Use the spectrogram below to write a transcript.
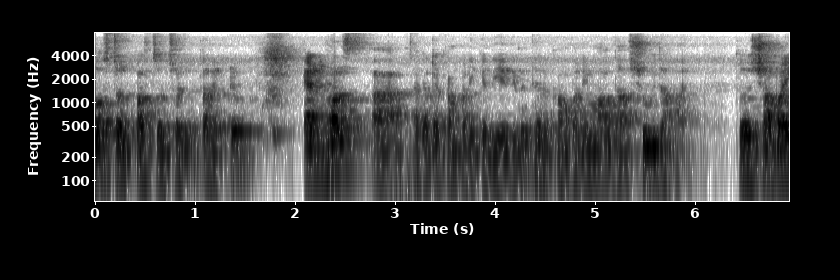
দশ টন পাঁচ টন ছয় তারা একটু অ্যাডভান্স টাকাটা কোম্পানিকে দিয়ে দেবেন, তাহলে কোম্পানির মাল দেওয়ার সুবিধা হয়। তো সবাই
